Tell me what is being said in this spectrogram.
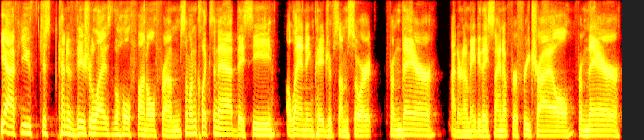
Yeah, if you just kind of visualize the whole funnel from someone clicks an ad, they see a landing page of some sort. From there, I don't know, maybe they sign up for a free trial. From there,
